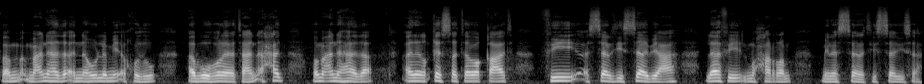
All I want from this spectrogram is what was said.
فمعنى هذا أنه لم يأخذه أبو هريرة عن أحد ومعنى هذا أن القصة وقعت في السنة السابعة لا في المحرم من السنة السادسة.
